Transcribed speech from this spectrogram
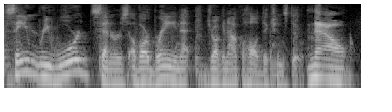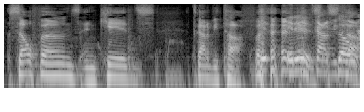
same reward centers of our brain that drug and alcohol addictions do. Now, cell phones and kids, it's got to be tough. It- it it's got to be So- tough.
